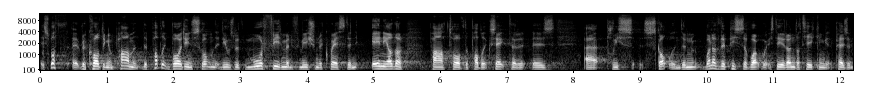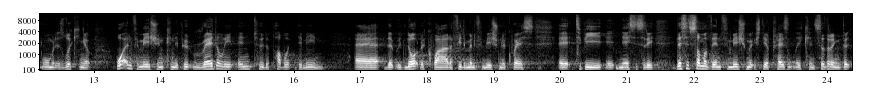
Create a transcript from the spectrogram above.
it's worth uh, recording in Parliament, the public body in Scotland that deals with more freedom of information requests than any other part of the public sector is uh, Police Scotland. And one of the pieces of work which they are undertaking at the present moment is looking at what information can they put readily into the public domain. Uh, uh, that would not require a freedom of information request uh, to be uh, necessary. This is some of the information which they are presently considering, but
